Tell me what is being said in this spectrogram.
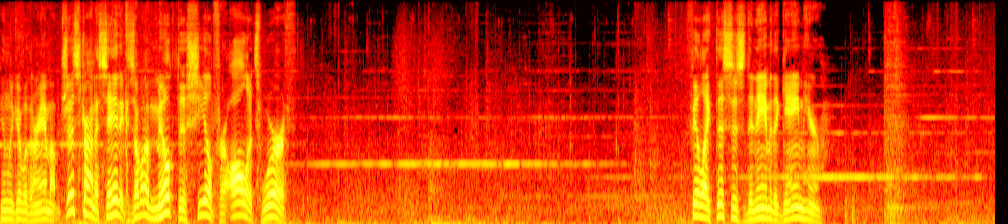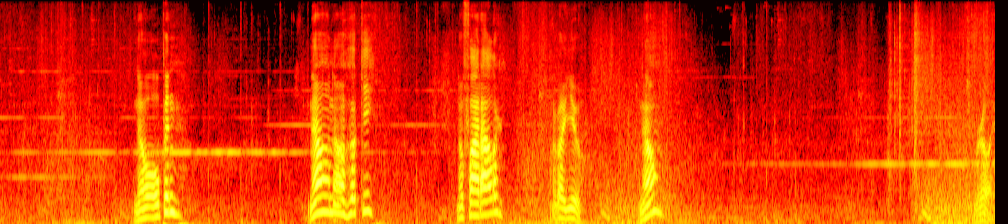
Feeling good with our ammo. Just trying to save it because I want to milk this shield for all it's worth. Feel like this is the name of the game here. No open? No, no hooky? No $5? What about you? No? Really?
